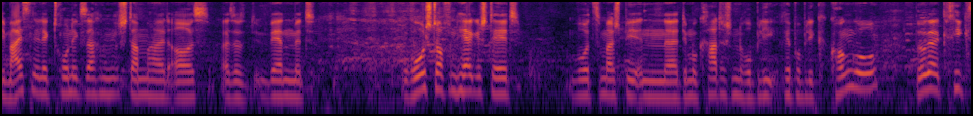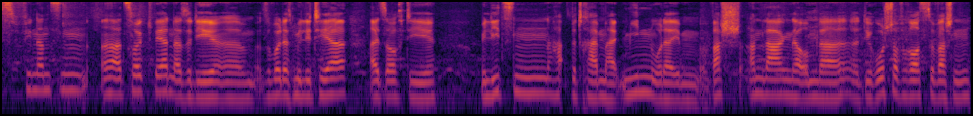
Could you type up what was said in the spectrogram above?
die meisten Elektroniksachen stammen halt aus, also werden mit Rohstoffen hergestellt, wo zum Beispiel in der Demokratischen Republi- Republik Kongo Bürgerkriegsfinanzen äh, erzeugt werden. Also die, ähm, sowohl das Militär als auch die Milizen betreiben halt Minen oder eben Waschanlagen da, um da äh, die Rohstoffe rauszuwaschen.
